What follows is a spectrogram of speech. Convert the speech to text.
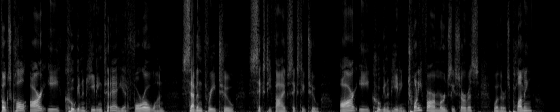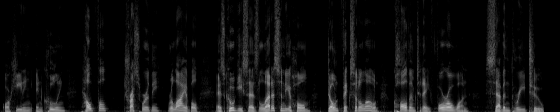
Folks, call R.E. Coogan and Heating today at 401 732 6562. R.E. Coogan and Heating, 24 hour emergency service, whether it's plumbing or heating and cooling, helpful, trustworthy, reliable. As Coogie says, let us into your home. Don't fix it alone. Call them today, 401 732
